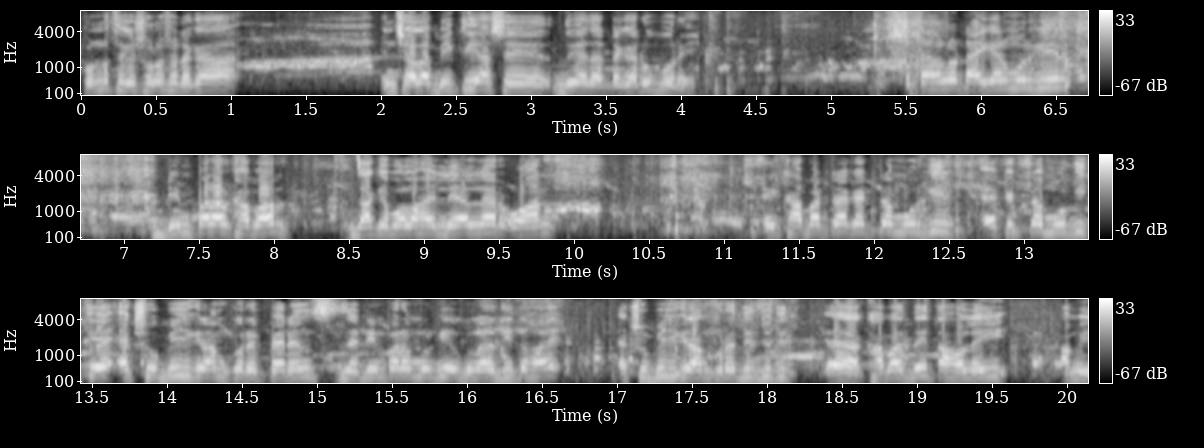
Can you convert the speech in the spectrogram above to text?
পনেরো থেকে ষোলোশো টাকা। ইনশাল্লাহ বিক্রি আসে দুই হাজার টাকার উপরে। এটা হলো টাইগার মুরগির ডিম পাড়ার খাবার, যাকে বলা হয় লেয়ার লেয়ার ওয়ান এই খাবারটা এক একটা মুরগি, এক একটা মুরগিকে একশো বিশ গ্রাম করে প্যারেন্টস যে ডিম পাড়া মুরগি, ওগুলো দিতে হয়। একশো বিশ গ্রাম করে দিয়ে যদি খাবার দিই, তাহলেই আমি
